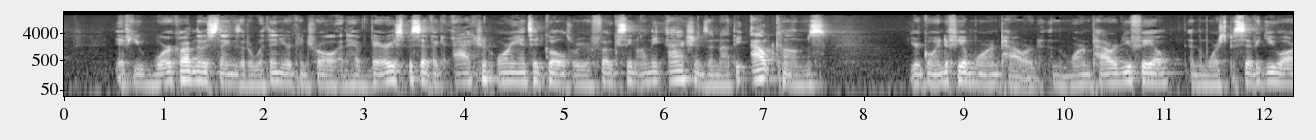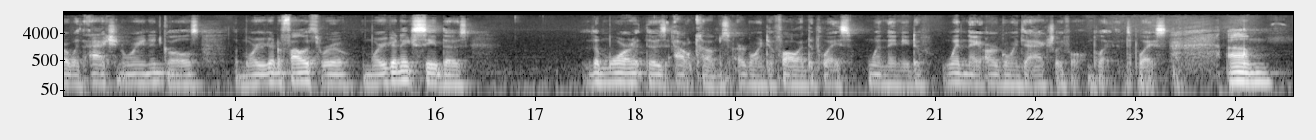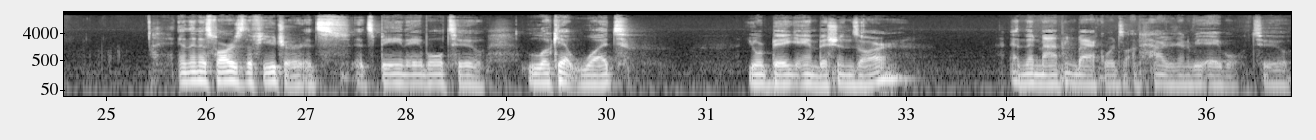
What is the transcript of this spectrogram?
if you work on those things that are within your control and have very specific action oriented goals where you're focusing on the actions and not the outcomes, you're going to feel more empowered. And the more empowered you feel, and the more specific you are with action oriented goals, the more you're going to follow through, the more you're going to exceed those, the more those outcomes are going to fall into place when they need to, when they are going to actually fall into place. Um, and then as far as the future, it's it's being able to look at what your big ambitions are, and then mapping backwards on how you're going to be able to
